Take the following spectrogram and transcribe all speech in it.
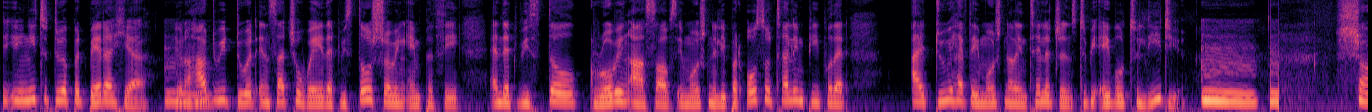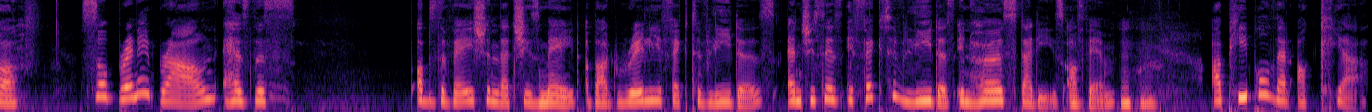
You need to do a bit better here. Mm. You know, how do we do it in such a way that we're still showing empathy and that we're still growing ourselves emotionally, but also telling people that I do have the emotional intelligence to be able to lead you? Mm. Sure. So Brené Brown has this observation that she's made about really effective leaders, and she says effective leaders in her studies of them mm-hmm. are people that are clear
